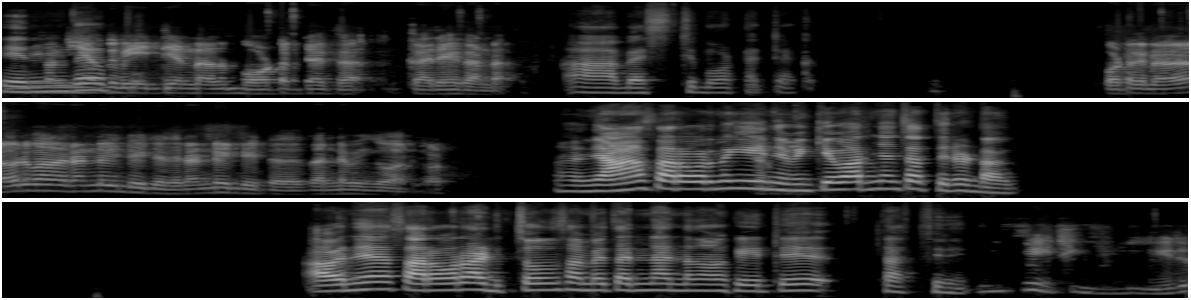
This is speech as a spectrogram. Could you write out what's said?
എന്ത് വെസ്റ്റ് ബോട്ട് അറ്റാക്ക് ഞാൻ സർവറിന് കഴിഞ്ഞു മിക്കവാറും ഞാൻ ചത്തിട്ടുണ്ടാകും അവന് സർവർ അടിച്ചോന്ന സമയത്ത് തന്നെ എന്നെ നോക്കിയിട്ട് ഇത്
